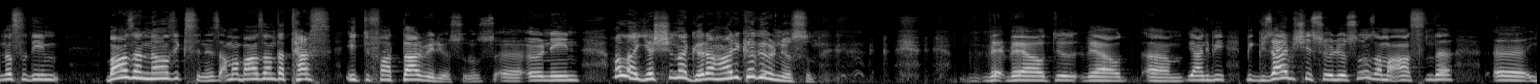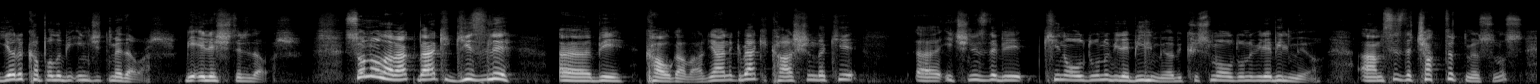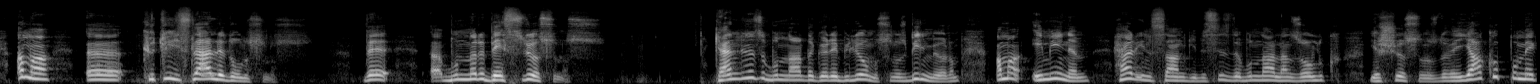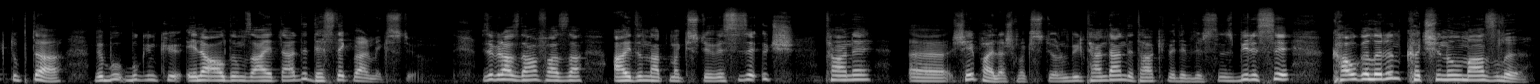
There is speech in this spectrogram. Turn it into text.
nasıl diyeyim bazen naziksiniz ama bazen de ters ittifatlar veriyorsunuz. E, örneğin valla yaşına göre harika görünüyorsun. Ve, veyahut, veyahut um, yani bir, bir güzel bir şey söylüyorsunuz ama aslında e, yarı kapalı bir incitme de var. Bir eleştiri de var. Son olarak belki gizli e, bir kavga var. Yani belki karşındaki e, içinizde bir kin olduğunu bile bilmiyor, bir küsme olduğunu bile bilmiyor. Um, siz de çaktırtmıyorsunuz ama e, kötü hislerle dolusunuz ve e, bunları besliyorsunuz. Kendinizi bunlarda görebiliyor musunuz bilmiyorum ama eminim her insan gibi siz de bunlarla zorluk yaşıyorsunuzdur ve Yakup bu mektupta ve bu bugünkü ele aldığımız ayetlerde destek vermek istiyor. Bize biraz daha fazla aydınlatmak istiyor ve size üç tane e, şey paylaşmak istiyorum. Bültenden de takip edebilirsiniz. Birisi kavgaların kaçınılmazlığı.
